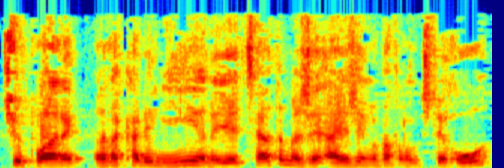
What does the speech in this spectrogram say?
tipo Ana, Ana Karenina e etc. Mas aí a gente não está falando de terror.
